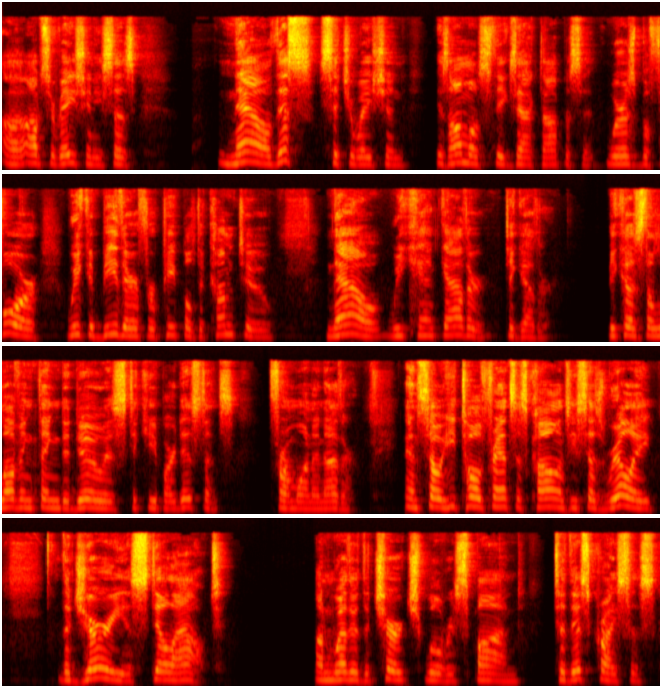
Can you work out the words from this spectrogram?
uh, observation. He says, now this situation is almost the exact opposite. Whereas before we could be there for people to come to, now we can't gather together because the loving thing to do is to keep our distance from one another. And so he told Francis Collins, he says, really, the jury is still out on whether the church will respond to this crisis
